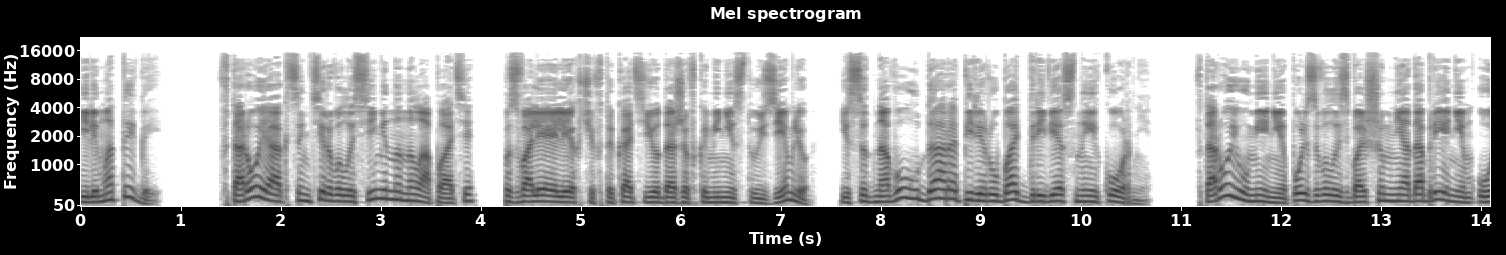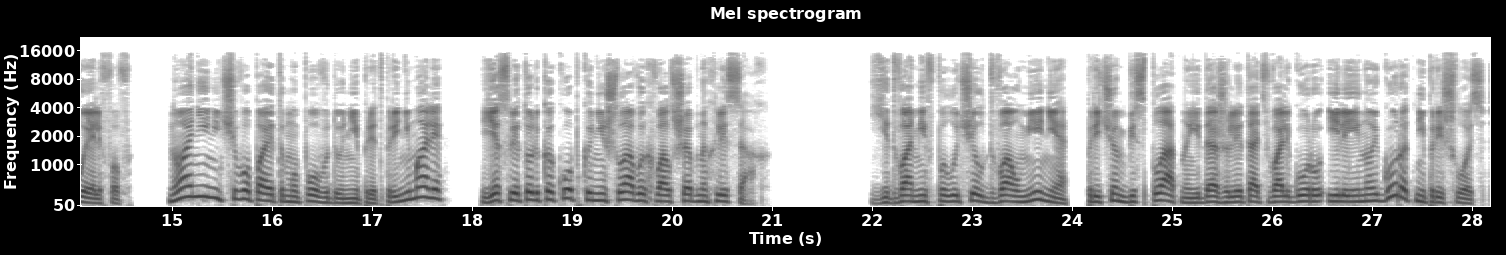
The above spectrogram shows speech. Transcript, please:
или мотыгой. Второе акцентировалось именно на лопате, позволяя легче втыкать ее даже в каменистую землю и с одного удара перерубать древесные корни. Второе умение пользовалось большим неодобрением у эльфов, но они ничего по этому поводу не предпринимали, если только копка не шла в их волшебных лесах. Едва миф получил два умения, причем бесплатно и даже летать в Альгору или иной город не пришлось,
